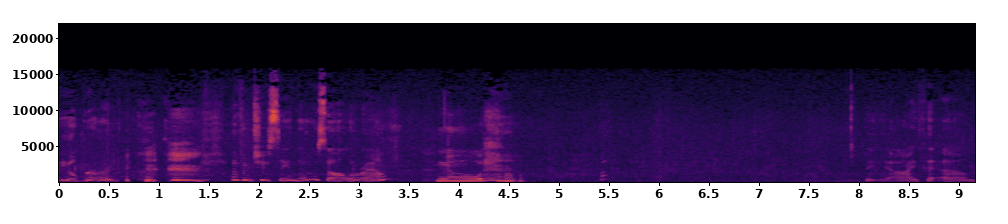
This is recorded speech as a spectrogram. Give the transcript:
peel bird. Haven't you seen those all around? No. But yeah, I th- um,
